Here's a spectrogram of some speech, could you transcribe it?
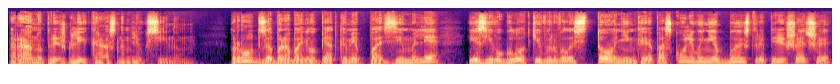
Рану прижгли красным люксином. Рут забарабанил пятками по земле, из его глотки вырвалось тоненькое поскуливание, быстро перешедшее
